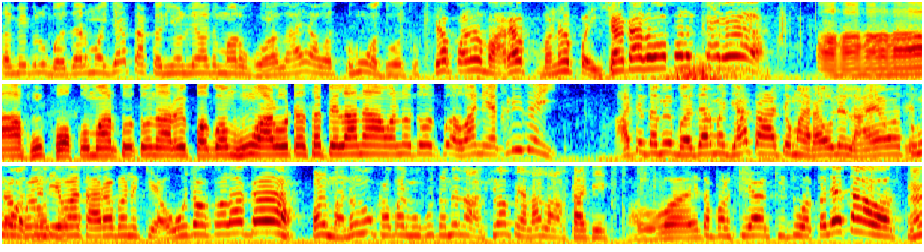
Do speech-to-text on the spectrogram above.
તમે પેલું બજારમાં ગયા તા કરિયોન લેવા તો મારો ગોળ લાયા હોત તો હું વધુ હતો. કે પણ મારા મને પૈસા તારવા પડે તારે? આહા હું ફોકો મારતો તો ના રે પગોમ હું આળોટસ છે પેલા ના આવવાનો તો હવા નીકળી જઈ. આજે તમે બજારમાં ગયા તા તો મારા ઓલે લાયા તો હું પણ દેવા તારા મને કેવું તો પડે કે? પણ મને હું ખબર મૂકું તમે લાવશો પેલા લાવતા તે. હવે એ તો પણ કીધું હતો લેતા હોત હે?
